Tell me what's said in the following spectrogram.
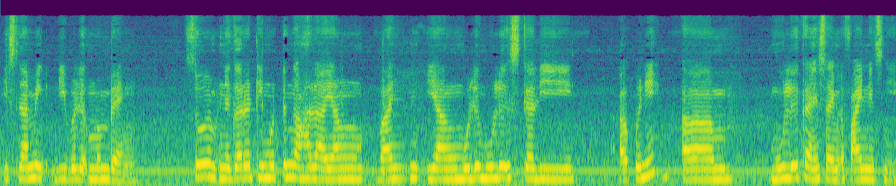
Islamic Development Bank. So negara Timur Tengah lah yang ban- yang mula-mula sekali apa ni um, mulakan Islamic finance ni.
